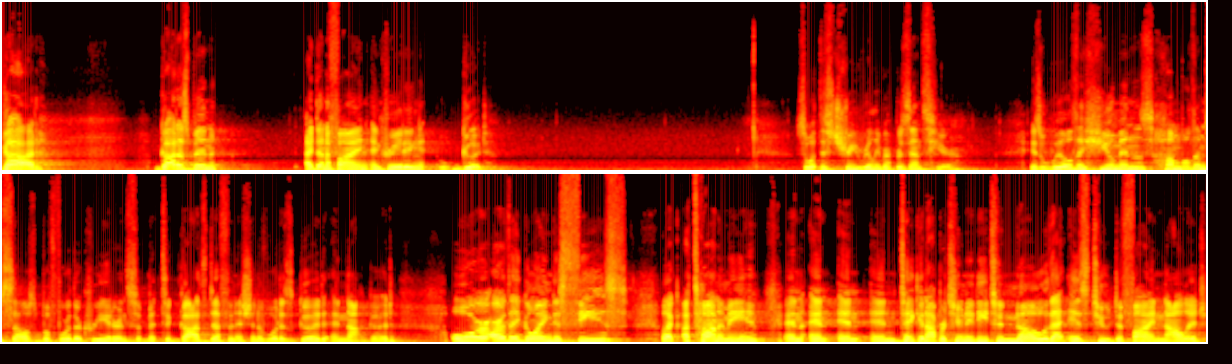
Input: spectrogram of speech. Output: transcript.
God, God has been identifying and creating good. So, what this tree really represents here is will the humans humble themselves before their creator and submit to God's definition of what is good and not good? Or are they going to seize like autonomy and, and, and, and take an opportunity to know that is to define knowledge,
